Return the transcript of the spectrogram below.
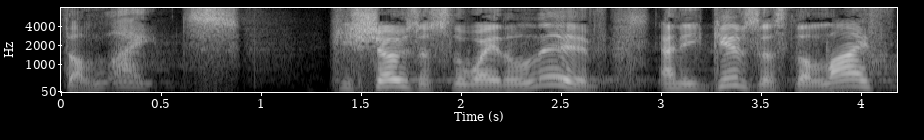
the lights. He shows us the way to live, and he gives us the life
